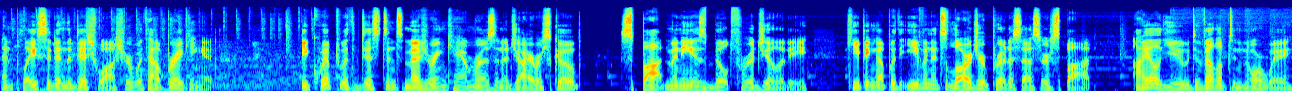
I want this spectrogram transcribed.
and place it in the dishwasher without breaking it. Equipped with distance measuring cameras and a gyroscope, Spot Mini is built for agility, keeping up with even its larger predecessor, Spot. Eelume, developed in Norway,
